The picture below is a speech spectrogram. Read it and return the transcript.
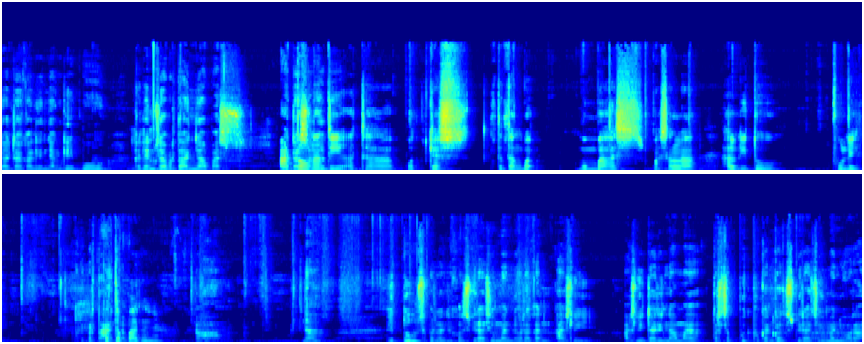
ada kalian yang kepo kalian bisa bertanya pas atau saat- nanti ada podcast tentang mbak membahas masalah hal itu boleh bertanya depannya Oh. Nah, itu sebenarnya konspirasi humaniora kan asli asli dari nama tersebut bukan konspirasi humaniora.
